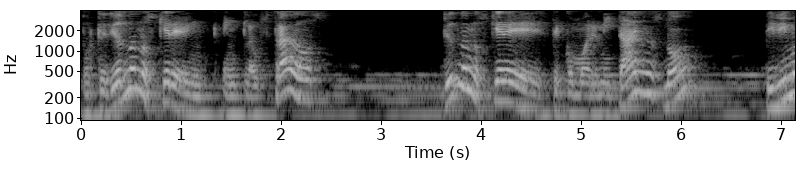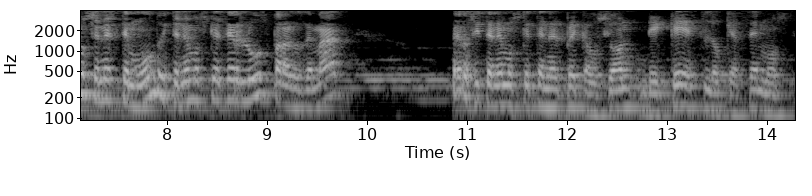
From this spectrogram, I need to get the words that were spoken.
Porque Dios no nos quiere en- enclaustrados. Dios no nos quiere este, como ermitaños, ¿no? Vivimos en este mundo y tenemos que ser luz para los demás. Pero sí tenemos que tener precaución de qué es lo que hacemos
